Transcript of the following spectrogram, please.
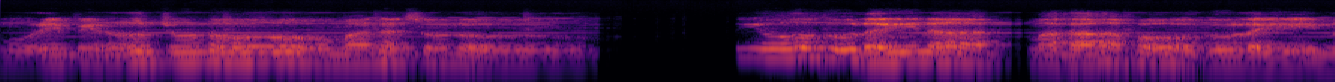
మురిపించును మనసులు. యోగులైన మహాభోగులైన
